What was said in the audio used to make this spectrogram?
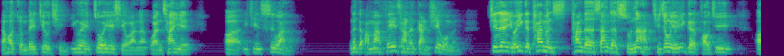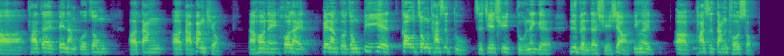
然后准备就寝，因为作业写完了，晚餐也啊、已经吃完了。那个阿嬷非常的感谢我们。现在有一个他们他们的三个孙呐，其中有一个跑去啊、他在卑南国中啊、当啊、打棒球，然后呢后来。卑南国中毕业，高中他是读直接去读那个日本的学校，因为啊、他是当投手，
